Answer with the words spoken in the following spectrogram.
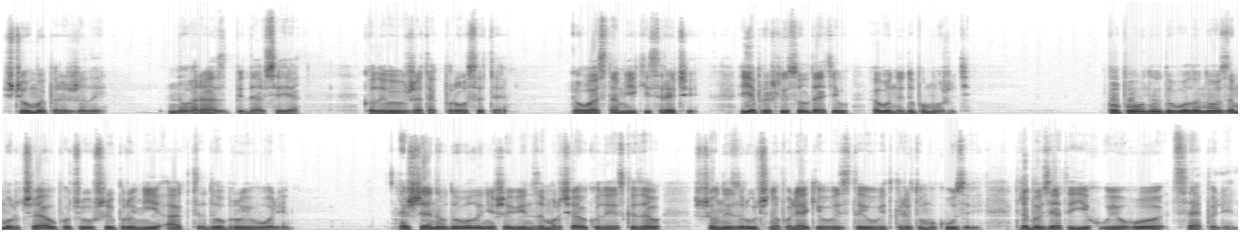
що ми пережили. Ну, гаразд, піддався я. Коли ви вже так просите. У вас там якісь речі? Я пришлю солдатів, вони допоможуть. Попов невдоволено замурчав, почувши про мій акт доброї волі. Ще невдоволеніше він замурчав, коли я сказав, що незручно поляків везти у відкритому кузові. Треба взяти їх у його цепелін.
